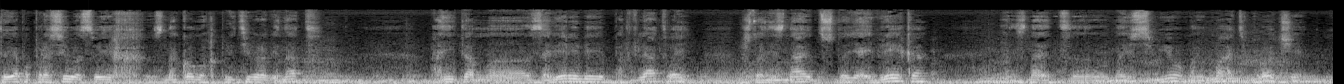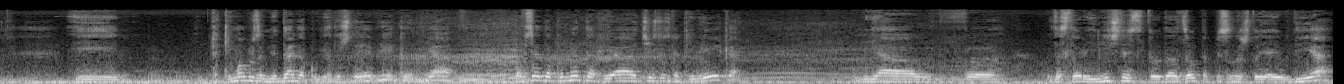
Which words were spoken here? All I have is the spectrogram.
то я попросил своих знакомых прийти в Равинат, они там э, заверили под клятвой, что они знают, что я еврейка, они знают э, мою семью, мою мать и прочее. И таким образом мне дали документы, что я еврейка. У меня по всех документах я числюсь как еврейка. У меня в удостоверении личности туда написано, что я иудея,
